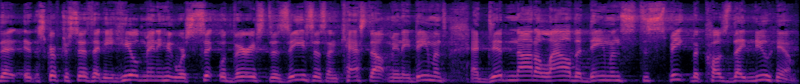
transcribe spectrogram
that the scripture says that he healed many who were sick with various diseases and cast out many demons and did not allow the demons to speak because they knew him.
